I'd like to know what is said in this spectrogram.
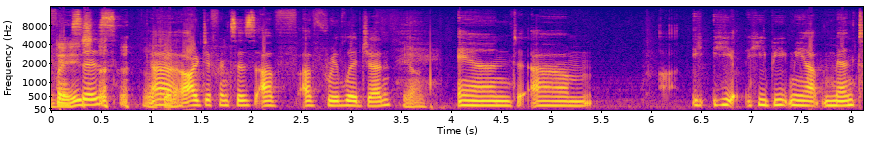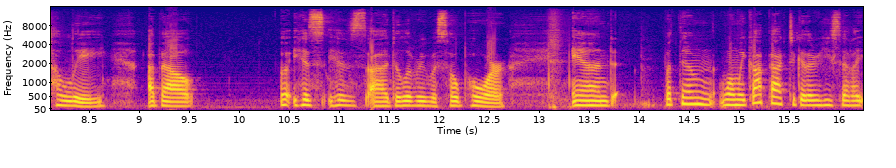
days? differences, Okay. uh, our differences of, of religion. Yeah. And um, he- he, he beat me up mentally about uh, his, his uh, delivery was so poor. And but then when we got back together, he said, I,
